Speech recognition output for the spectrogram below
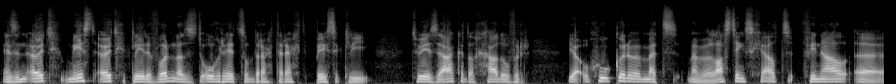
In zijn meest uitgeklede vorm, dat is het overheidsopdrachtenrecht, basically twee zaken. Dat gaat over ja, hoe kunnen we met, met belastingsgeld finaal uh,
